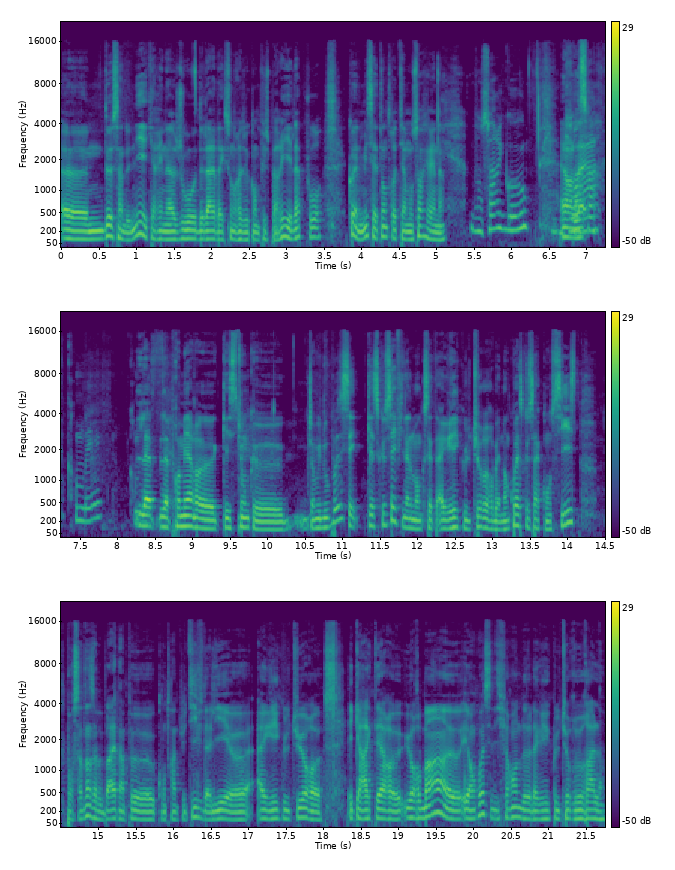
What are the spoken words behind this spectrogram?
de Saint-Denis et Karina Jouot de la rédaction de Radio Campus Paris est là pour co-animer cet entretien. Bonsoir Karina. Bonsoir Hugo. Bonsoir Crombez. La, première euh, question que j'ai envie de vous poser, c'est qu'est-ce que c'est finalement que cette agriculture urbaine? En quoi est-ce que ça consiste? Pour certains, ça peut paraître un peu euh, contre-intuitif d'allier euh, agriculture et caractère urbain. et en quoi c'est différent de l'agriculture rurale?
